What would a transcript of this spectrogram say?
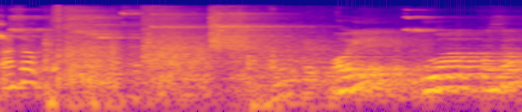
Masuk. Oi, dua kosong.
